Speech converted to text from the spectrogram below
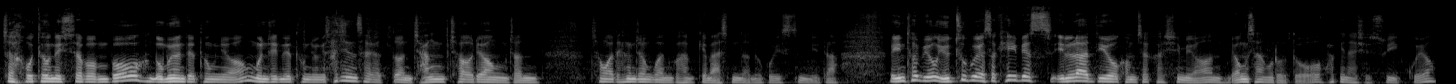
자, 오태훈의 시사본부 노무현 대통령, 문재인 대통령의 사진사였던 장철영 전 청와대 행정관과 함께 말씀 나누고 있습니다. 인터뷰 유튜브에서 KBS 일라디오 검색하시면 영상으로도 확인하실 수 있고요.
